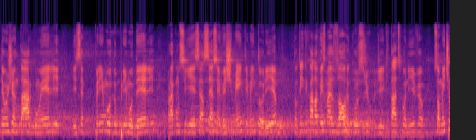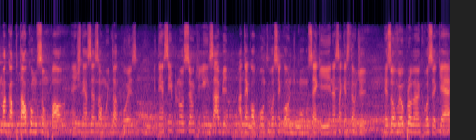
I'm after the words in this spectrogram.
ter um jantar com ele e ser primo do primo dele para conseguir esse acesso a investimento e mentoria. Então que cada vez mais usar o recurso de, de que está disponível, somente numa capital como São Paulo. A gente tem acesso a muita coisa tenha sempre noção que quem sabe até qual ponto você consegue ir nessa questão de resolver o problema que você quer,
